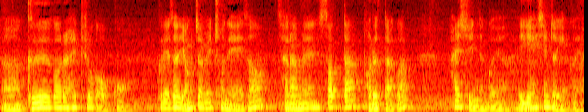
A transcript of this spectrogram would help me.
어, 그거를 할 필요가 없고 그래서 0.1초 내에서 사람을 썼다 버렸다가 할 수 있는 거예요. 이게 핵심적인 거예요.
